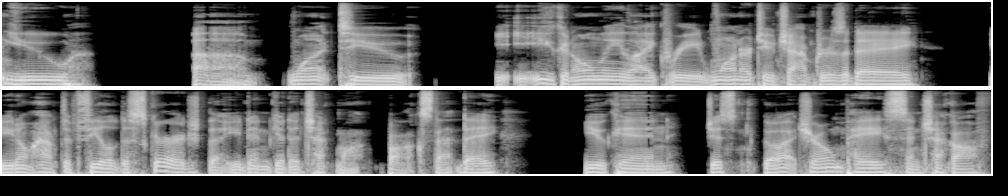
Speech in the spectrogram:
you um, want to you can only like read one or two chapters a day you don't have to feel discouraged that you didn't get a check box that day you can just go at your own pace and check off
